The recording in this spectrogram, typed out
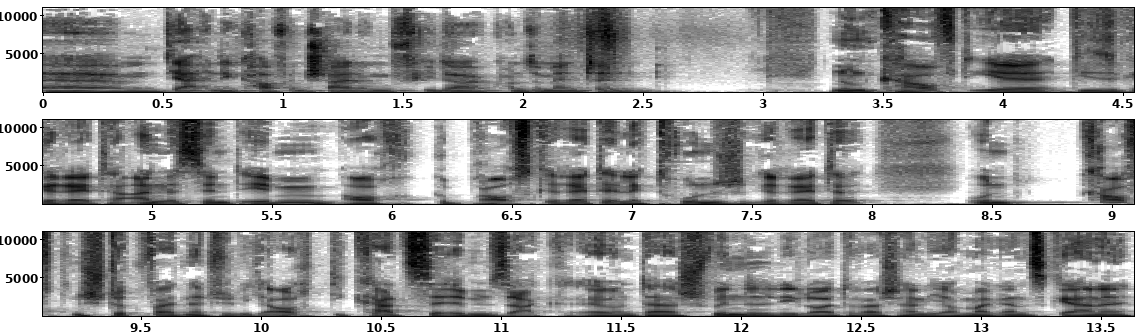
ähm, ja, in den Kaufentscheidungen vieler Konsumentinnen. Nun kauft ihr diese Geräte an. Es sind eben auch Gebrauchsgeräte, elektronische Geräte und kauft ein Stück weit natürlich auch die Katze im Sack. Äh, und da schwindeln die Leute wahrscheinlich auch mal ganz gerne.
